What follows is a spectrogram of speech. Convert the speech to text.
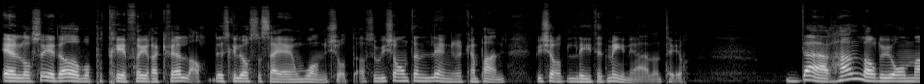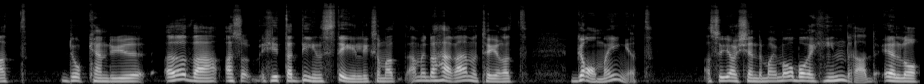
Eller så är det över på tre, fyra kvällar. Det skulle jag också säga är en one shot. Alltså vi kör inte en längre kampanj, vi kör ett litet mini-äventyr. Där handlar det ju om att då kan du ju öva, alltså hitta din stil, liksom att ja, men det här äventyret gav mig inget. Alltså jag kände mig bara, hindrad, eller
